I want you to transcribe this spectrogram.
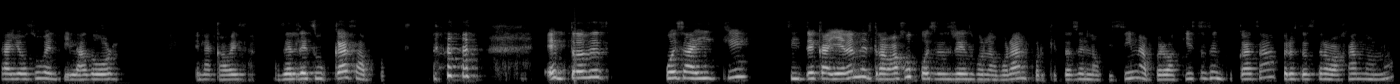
cayó su ventilador en la cabeza, o sea, el de su casa, pues. Entonces, pues ahí que si te cayera en el trabajo, pues es riesgo laboral porque estás en la oficina, pero aquí estás en tu casa, pero estás trabajando, ¿no?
